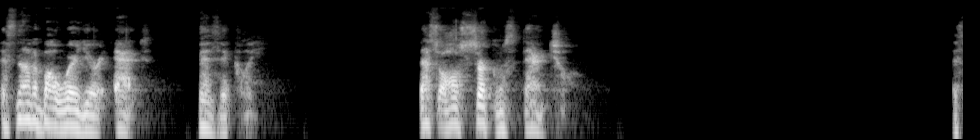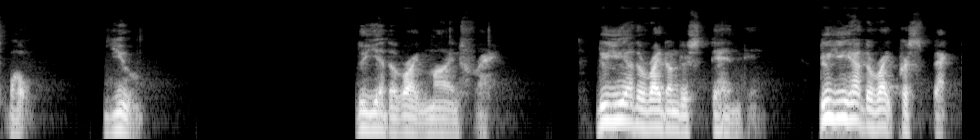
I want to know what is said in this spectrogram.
It's not about where you're at physically. That's all circumstantial. It's about you. Do you have the right mind frame? Do you have the right understanding? Do you have the right perspective?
